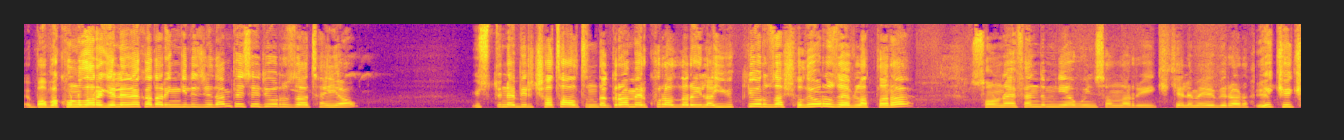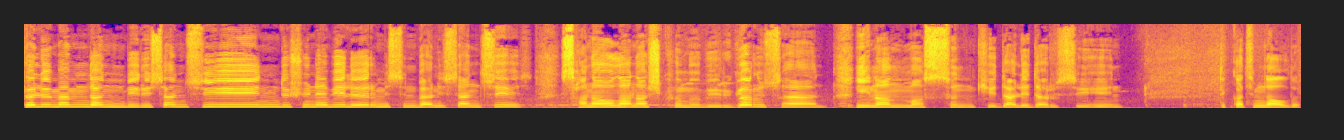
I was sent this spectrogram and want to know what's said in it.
E baba konulara gelene kadar İngilizceden pes ediyoruz zaten ya. Üstüne bir çatı altında gramer kurallarıyla yüklüyoruz, aşılıyoruz evlatlara. Sonra efendim niye bu insanlar iki kelimeyi bir ara... İki kelimemden biri sensin, düşünebilir misin beni sensiz? Sana olan aşkımı bir görsen, inanmazsın ki deli dersin. Dikkatim dağıldı.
